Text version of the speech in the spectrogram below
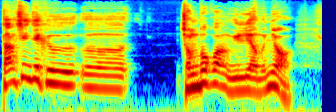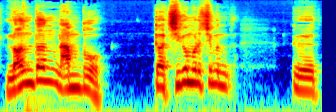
당시 이제 그 어, 정복왕 윌리엄은요 런던 남부 그러니까 지금으로 치면 그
